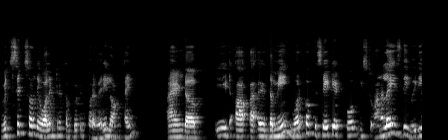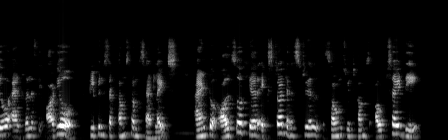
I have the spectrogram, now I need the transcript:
which sits on the voluntary computing for a very long time. And uh, it uh, uh, the main work of the SETI at home is to analyze the video as well as the audio clippings that comes from satellites and to also hear extraterrestrial sounds which comes outside the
